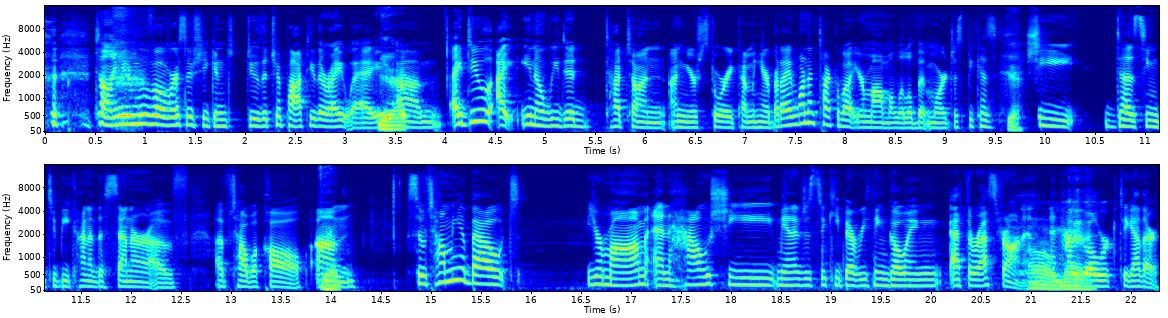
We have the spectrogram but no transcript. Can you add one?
telling you to move over so she can do the chapati the right way. Yeah. Um, I do. I, you know, we did touch on on your story coming here, but I want to talk about your mom a little bit more, just because Yeah. she does seem to be kind of the center of of Tawakal. Um, So tell me about your mom and how she manages to keep everything going at the restaurant and, Oh, and how you all work together.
